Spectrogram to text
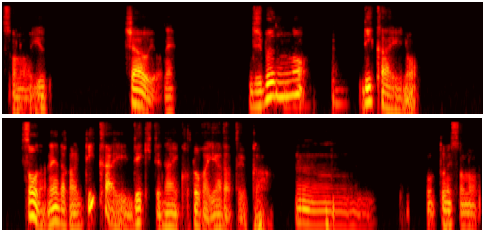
その言っちゃうよね。自分の理解の、そうだね。だから理解できてないことが嫌だというか、うん。本当にその、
